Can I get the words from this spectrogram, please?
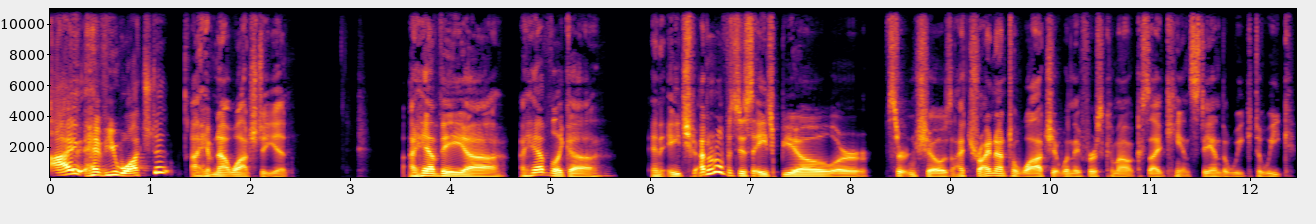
I have you watched it? I have not watched it yet. I have a uh I have like a an H I don't know if it's just HBO or certain shows. I try not to watch it when they first come out cuz I can't stand the week to week.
